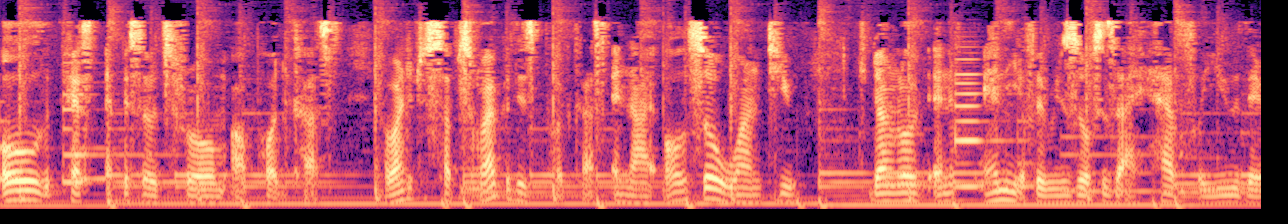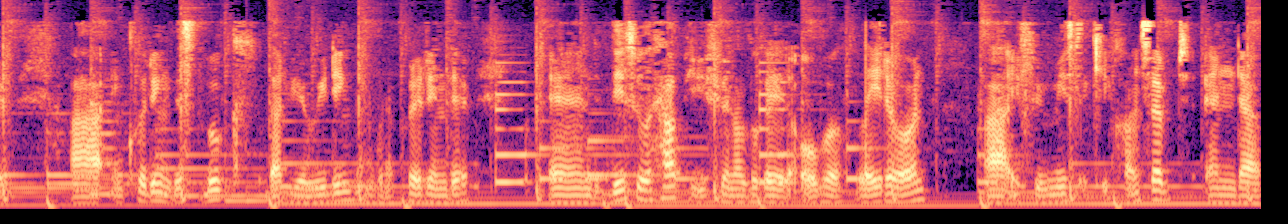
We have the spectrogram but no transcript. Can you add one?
all the past episodes from our podcast. I want you to subscribe to this podcast and I also want you download any, any of the resources I have for you there, uh, including this book that we are reading. I'm going to put it in there. And this will help you if you want to look at it over later on, uh, if you missed a key concept. And uh,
